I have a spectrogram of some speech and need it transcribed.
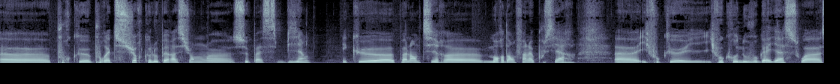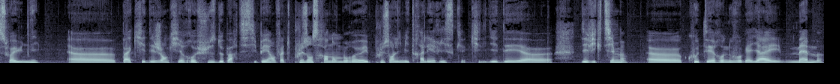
euh, pour que pour être sûr que l'opération se passe bien et que Palantir morde enfin la poussière. il faut que il faut que Renouveau Gaïa soit soit uni. pas qu'il y ait des gens qui refusent de participer. En fait, plus on sera nombreux et plus on limitera les risques qu'il y ait des, des victimes côté Renouveau Gaïa et même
